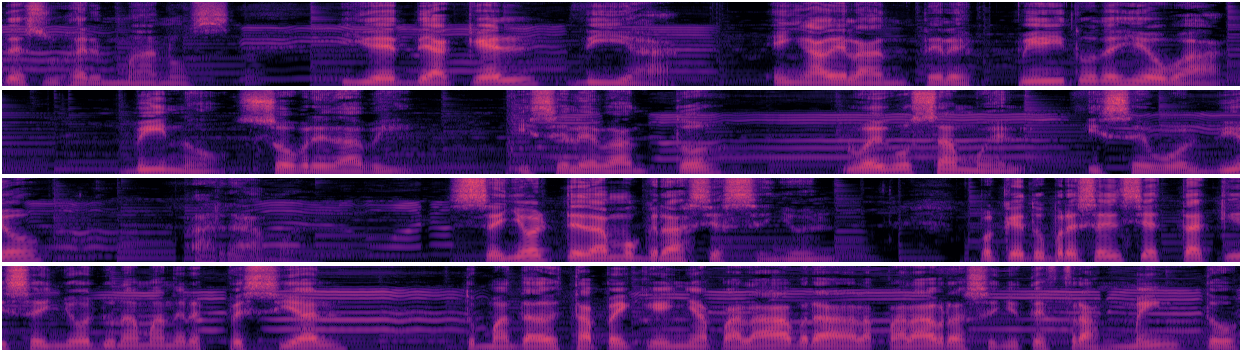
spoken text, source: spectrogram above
de sus hermanos. Y desde aquel día en adelante el Espíritu de Jehová vino sobre David y se levantó luego Samuel y se volvió a Rama. Señor, te damos gracias, Señor, porque tu presencia está aquí, Señor, de una manera especial. Tú me has dado esta pequeña palabra, la palabra, Señor, este fragmento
